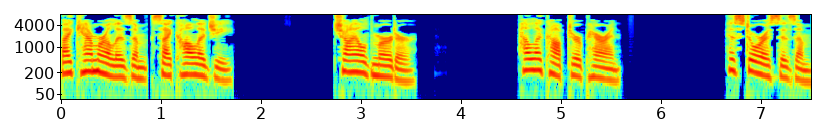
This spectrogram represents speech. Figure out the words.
Bicameralism psychology Child murder Helicopter parent. Historicism.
